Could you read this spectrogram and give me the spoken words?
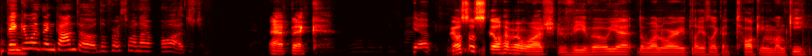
I think it was Encanto, the first one I watched. Epic. Yep. I also still haven't watched Vivo yet, the one where he plays like a talking monkey.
